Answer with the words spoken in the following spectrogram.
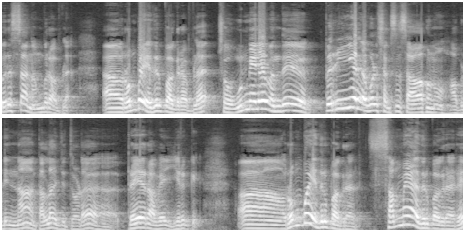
பெருசாக நம்புகிறாப்புல ரொம்ப எதிர்பார்க்குறாப்புல ஸோ உண்மையிலே வந்து பெரிய லெவல் சக்ஸஸ் ஆகணும் அப்படின்னு தான் தலை அஜித்தோட ப்ரேயராகவே இருக்குது ரொம்ப எதிர்பார்க்குறாரு. செம்மையாக எதிர்பார்க்குறாரு.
